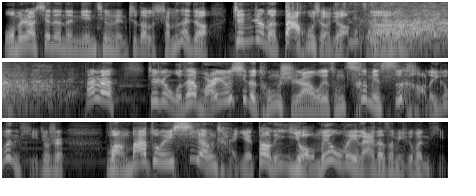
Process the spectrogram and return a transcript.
我们让现在的年轻人知道了什么才叫真正的大呼小叫啊。当然了，就是我在玩游戏的同时啊，我也从侧面思考了一个问题，就是网吧作为夕阳产业，到底有没有未来的这么一个问题。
